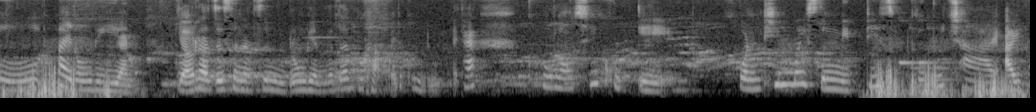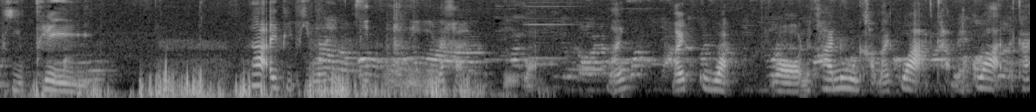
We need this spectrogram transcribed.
นี้ไปโรงเรียน เดี๋ยวเราจะสนับสนุนโรงเรียนวัดด้านภูเขาให้ทุกคนดูนะคะครูเราชื่อครูเกดคนที่ไม่สนิทที่สุดคือผู้ชาย IPP ถ้า IPP มาเห็นคลิปนี้นะคะหรือว่าไม้ไม้กวาดรอนะคะ นู่นค่ะไม้กวาดค่ะไม้กวาดนะคะ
